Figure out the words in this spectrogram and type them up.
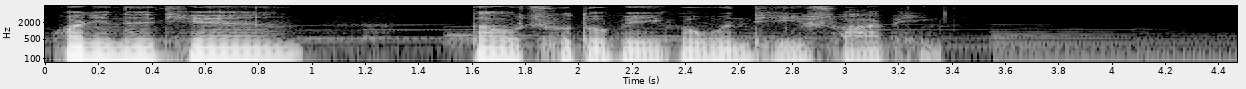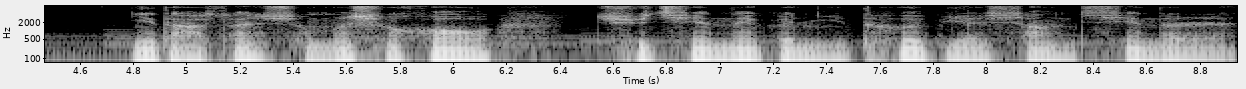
过年那天，到处都被一个问题刷屏。你打算什么时候去见那个你特别想见的人？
